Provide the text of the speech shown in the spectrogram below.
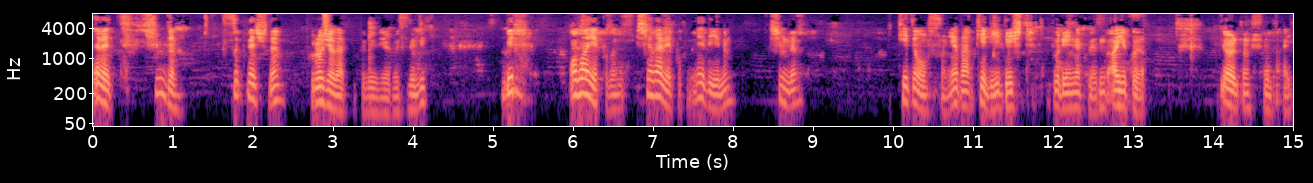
Evet, şimdi Scratch'te projeler yapabiliyoruz dedik. Bir olay yapalım, bir şeyler yapalım. Ne diyelim? Şimdi kedi olsun ya da kediyi değiştir. Buraya ne koyalım? Ayı koyalım. Gördüm şurada ayı.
